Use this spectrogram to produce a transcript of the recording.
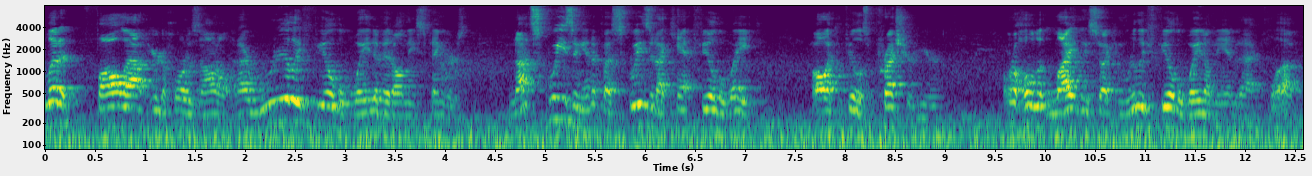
let it fall out here to horizontal, and I really feel the weight of it on these fingers. Not squeezing it. If I squeeze it, I can't feel the weight. All I can feel is pressure here. I want to hold it lightly so I can really feel the weight on the end of that club.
